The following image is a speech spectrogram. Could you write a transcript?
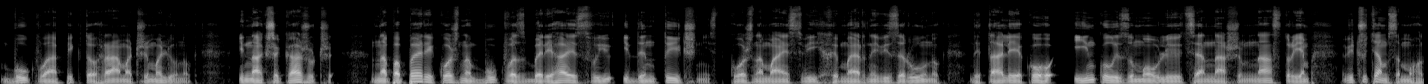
буква, піктограма чи малюнок. Інакше кажучи, на папері кожна буква зберігає свою ідентичність, кожна має свій химерний візерунок, деталі якого інколи зумовлюються нашим настроєм, відчуттям самого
